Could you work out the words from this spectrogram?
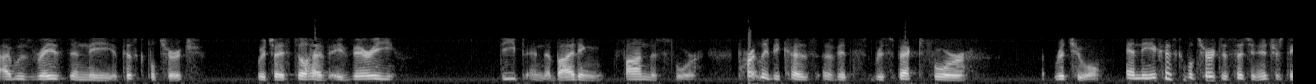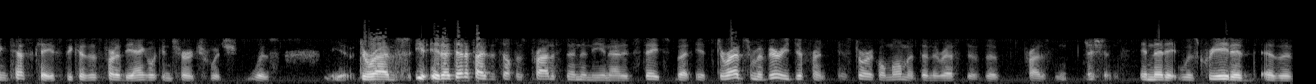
I was raised in the Episcopal Church, which I still have a very deep and abiding fondness for, partly because of its respect for ritual. And the Episcopal Church is such an interesting test case because it's part of the Anglican Church, which was derives it, identifies itself as Protestant in the United States, but it derives from a very different historical moment than the rest of the Protestant traditions, in that it was created as a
